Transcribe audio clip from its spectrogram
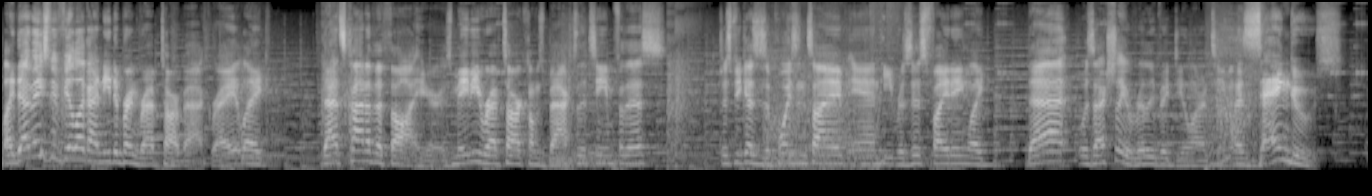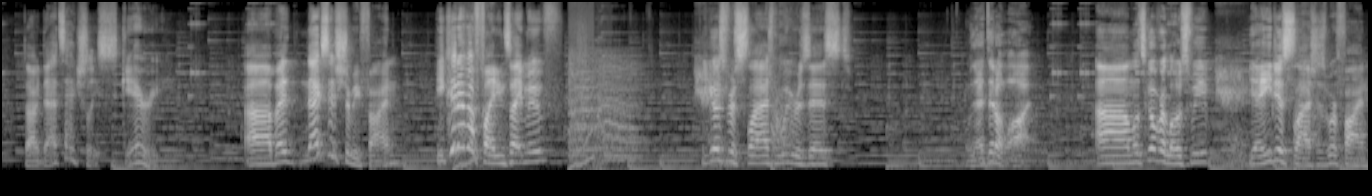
Like that makes me feel like I need to bring Reptar back, right? Like that's kind of the thought here is maybe Reptar comes back to the team for this just because he's a poison type and he resists fighting. Like, that was actually a really big deal on our team. And a Zangoose. Dog, that's actually scary. Uh, but Nexus should be fine. He could have a fighting type move. He goes for slash, but we resist. Well, that did a lot. Um, let's go for low sweep. Yeah, he just slashes. We're fine.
